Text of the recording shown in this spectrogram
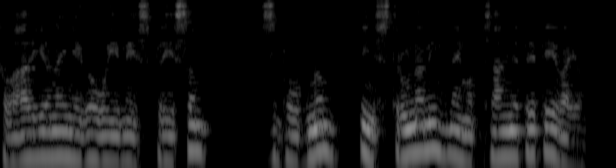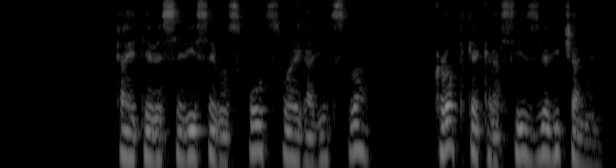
Hvalijo naj njegovo ime s plesom, z bobnom in strunami naj mu psalme prepevajo. Kaj te veseli se Gospod svojega ljudstva, krotke krasi z veličanjem.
